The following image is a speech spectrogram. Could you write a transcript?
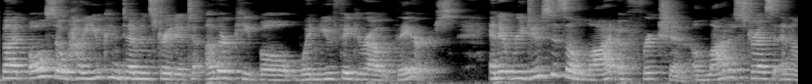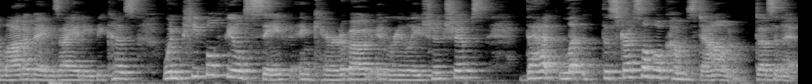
but also how you can demonstrate it to other people when you figure out theirs. And it reduces a lot of friction, a lot of stress, and a lot of anxiety because when people feel safe and cared about in relationships, that le- the stress level comes down, doesn't it?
